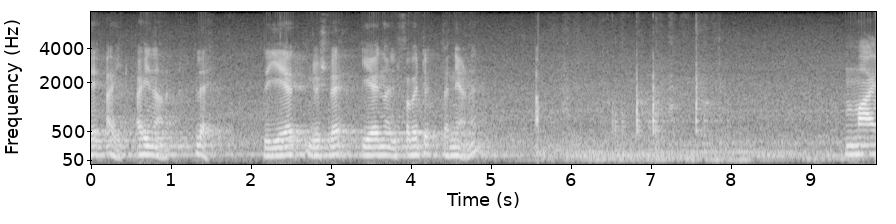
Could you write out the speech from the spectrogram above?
A I I എന്നാണ് അല്ലേ? ഇത് എ ഇംഗ്ലീഷിലെ എ എന്ന അൽഫബറ്റ് തന്നെയാണ്. My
